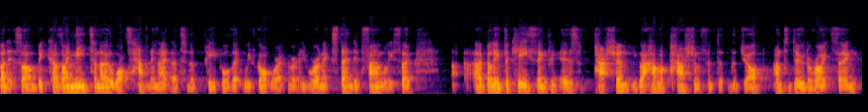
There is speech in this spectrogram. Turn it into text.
but it's um, because I need to know what's happening out there to the people that we've got working. With. We're an extended family, so I believe the key thing is passion. You've got to have a passion for the job and to do the right thing.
